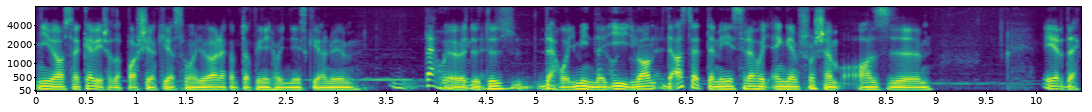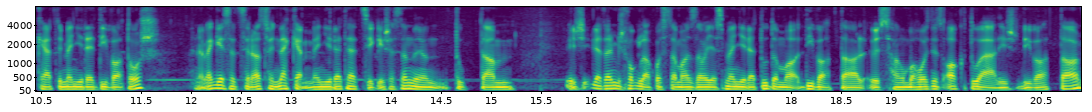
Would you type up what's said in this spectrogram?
nyilván aztán kevés az a pasi, aki azt mondja, hogy nekem tök mindegy, hogy néz ki a nőm. Dehogy Ö, mindegy. Dehogy mindegy, Dehogy így van. mindegy. De azt vettem észre, hogy engem sosem az érdekelt, hogy mennyire divatos, hanem egész egyszerűen az, hogy nekem mennyire tetszik, és ezt nem nagyon tudtam, és illetve nem is foglalkoztam azzal, hogy ezt mennyire tudom a divattal összhangba hozni, az aktuális divattal,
